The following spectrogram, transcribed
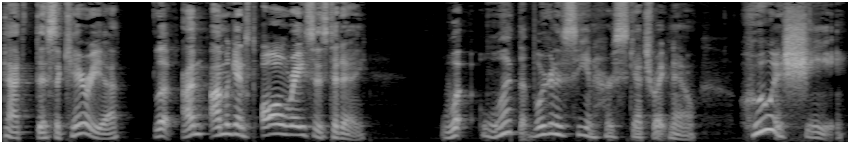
that the Sicaria. Look, I'm I'm against all races today. What what the, we're gonna see in her sketch right now? Who is she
